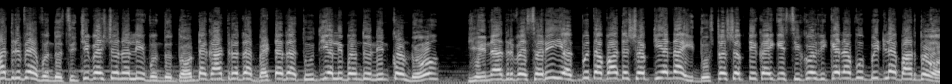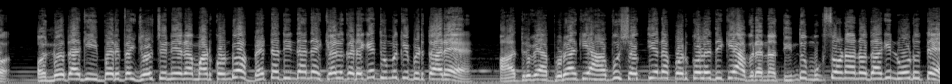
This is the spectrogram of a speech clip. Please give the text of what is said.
ಆದ್ರೆ ಒಂದು ಸಿಚುವೇಶನ್ ಅಲ್ಲಿ ಒಂದು ದೊಡ್ಡ ಗಾತ್ರದ ಬೆಟ್ಟದ ತುದಿಯಲ್ಲಿ ಬಂದು ನಿಂತ್ಕೊಂಡು ಏನಾದ್ರೂ ಸರಿ ಅದ್ಭುತವಾದ ಶಕ್ತಿಯನ್ನ ಈ ದುಷ್ಟ ಶಕ್ತಿ ಕೈಗೆ ಸಿಗೋದಿಕ್ಕೆ ನಾವು ಬಿಡ್ಲೇಬಾರ್ದು ಅನ್ನೋದಾಗಿ ಇಬ್ಬರಿವೆ ಯೋಚನೆಯನ್ನ ಮಾಡ್ಕೊಂಡು ಆ ಬೆಟ್ಟದಿಂದಾನೇ ಕೆಳಗಡೆಗೆ ಧುಮುಕಿ ಬಿಡ್ತಾರೆ ಆದ್ರೆ ಆ ಬುರಾಕಿ ಹಾಗೂ ಶಕ್ತಿಯನ್ನ ಪಡ್ಕೊಳ್ಳೋದಿಕ್ಕೆ ಅವರನ್ನ ತಿಂದು ಮುಗಿಸೋಣ ಅನ್ನೋದಾಗಿ ನೋಡುತ್ತೆ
